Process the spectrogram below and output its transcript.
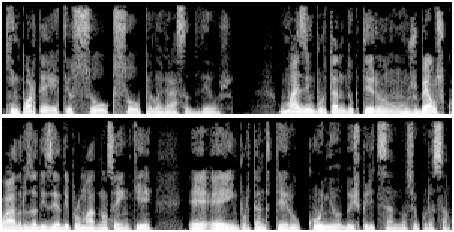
O que importa é que eu sou o que sou pela graça de Deus. O mais importante do que ter uns belos quadros a dizer diplomado não sei em quê, é, é importante ter o cunho do Espírito Santo no seu coração.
